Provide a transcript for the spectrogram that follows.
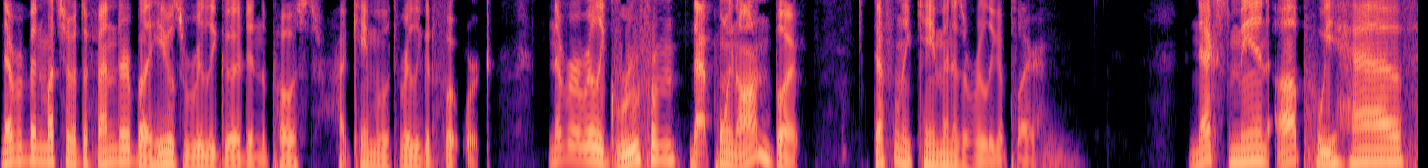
Never been much of a defender, but he was really good in the post. Came in with really good footwork. Never really grew from that point on, but definitely came in as a really good player. Next man up, we have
